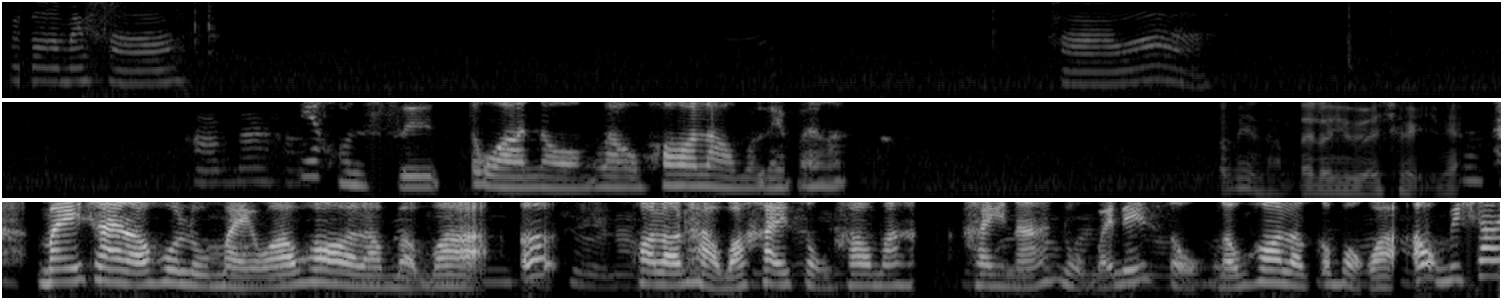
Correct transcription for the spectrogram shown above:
เวลาไหมคะ ค่ะว่า ครับได้ครับนี่คนซื้อตัวน้องเราพ่อเราหมดเลยป่ะล่ะ เราไม่เห็นทำอะไรเราอยู่เฉยๆเนี่ย ไม่ใช่แล้วคุณรู้ไหมว่าพ่อเราแบบว่า เออพอเราถามว่าใครส่งเข้ามาใครนะ หนูไม่ได้ส่ง แล้วพ่อเราก็บอกว่า เอ้าไม่ใช่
